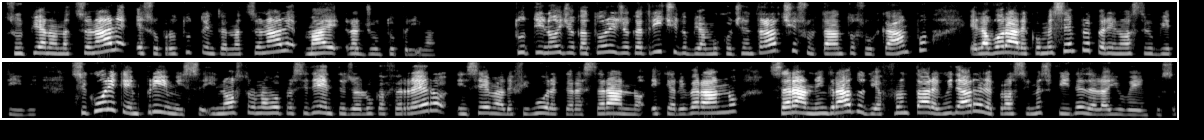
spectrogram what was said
sul piano nazionale e soprattutto internazionale mai raggiunto prima. Tutti noi giocatori e giocatrici dobbiamo concentrarci soltanto sul campo e lavorare come sempre per i nostri obiettivi, sicuri che in primis il nostro nuovo presidente Gianluca Ferrero, insieme alle figure che resteranno e che arriveranno, saranno in grado di affrontare e guidare le prossime sfide della Juventus,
